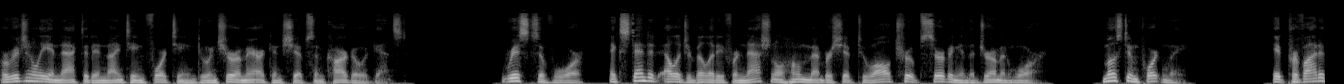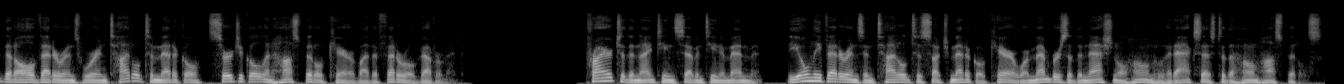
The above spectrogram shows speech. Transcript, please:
originally enacted in 1914 to insure American ships and cargo against risks of war, extended eligibility for national home membership to all troops serving in the German War. Most importantly, it provided that all veterans were entitled to medical, surgical, and hospital care by the federal government. Prior to the 1917 amendment, the only veterans entitled to such medical care were members of the national home who had access to the home hospitals.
